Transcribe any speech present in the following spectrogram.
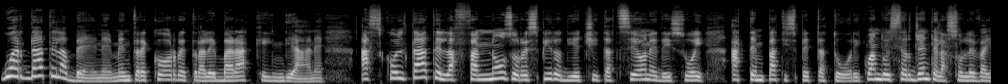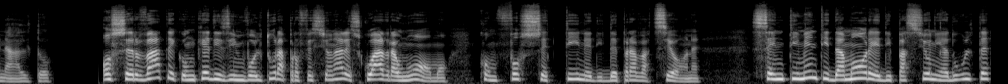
Guardatela bene mentre corre tra le baracche indiane. Ascoltate l'affannoso respiro di eccitazione dei suoi attempati spettatori quando il sergente la solleva in alto. Osservate con che disinvoltura professionale squadra un uomo, con fossettine di depravazione. Sentimenti d'amore e di passioni adulte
